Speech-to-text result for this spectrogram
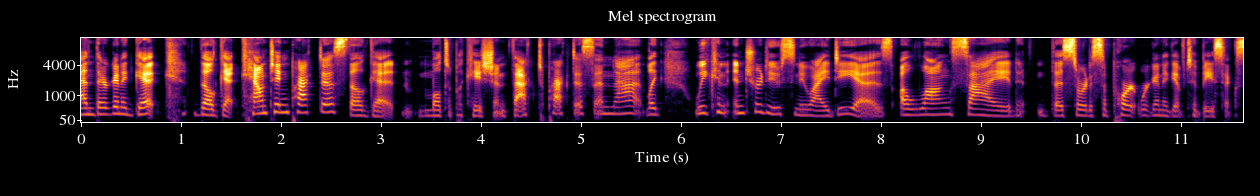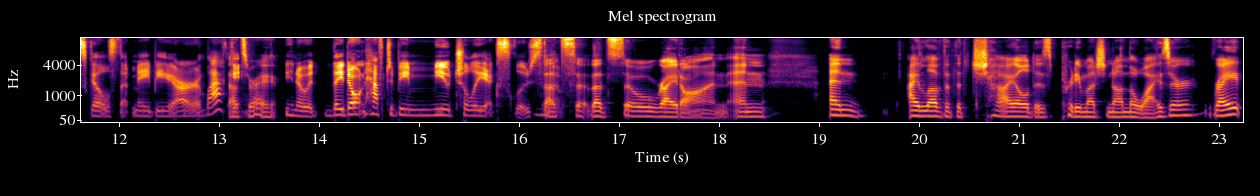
and they're going to get they'll get counting practice they'll get multiplication fact practice in that. Like we can introduce new ideas alongside the sort of support we're going to give to basic skills that maybe are lacking. that's right. You know they don't have to be mutually exclusive. That's so, that's so right on. And and I love that the child is pretty much none the wiser, right?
